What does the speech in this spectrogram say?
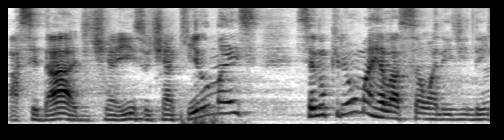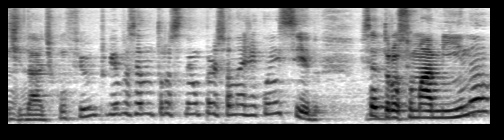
a cidade, tinha isso, tinha aquilo, mas você não criou uma relação ali de identidade uhum. com o filme porque você não trouxe nenhum personagem conhecido. Você uhum. trouxe uma mina,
